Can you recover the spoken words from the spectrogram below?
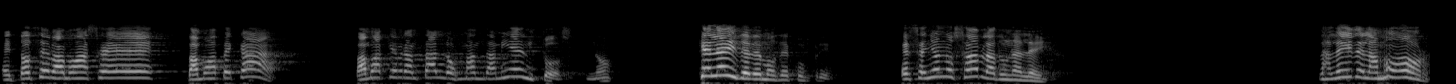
entonces vamos a hacer, vamos a pecar, vamos a quebrantar los mandamientos. No. ¿Qué ley debemos de cumplir? El Señor nos habla de una ley. La ley del amor.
